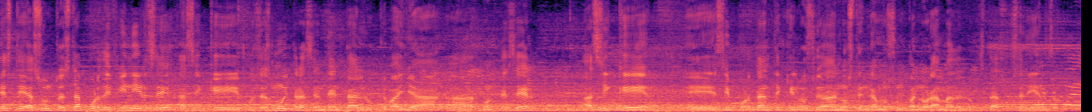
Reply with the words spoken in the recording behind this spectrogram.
este asunto está por definirse, así que pues es muy trascendental lo que vaya a acontecer, así que eh, es importante que los ciudadanos tengamos un panorama de lo que está ¿Qué sucediendo.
